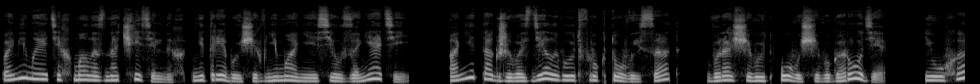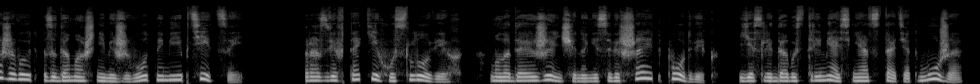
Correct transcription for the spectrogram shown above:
Помимо этих малозначительных, не требующих внимания сил занятий, они также возделывают фруктовый сад, выращивают овощи в огороде и ухаживают за домашними животными и птицей. Разве в таких условиях молодая женщина не совершает подвиг, если, дабы стремясь не отстать от мужа,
